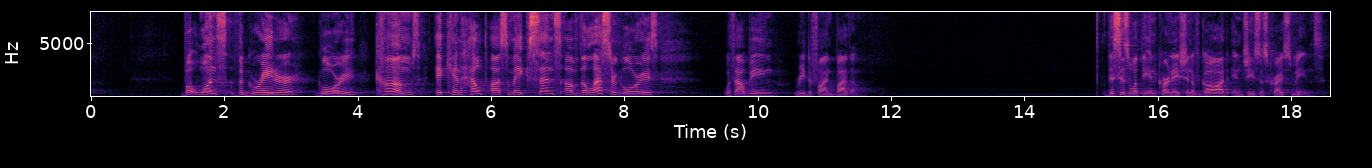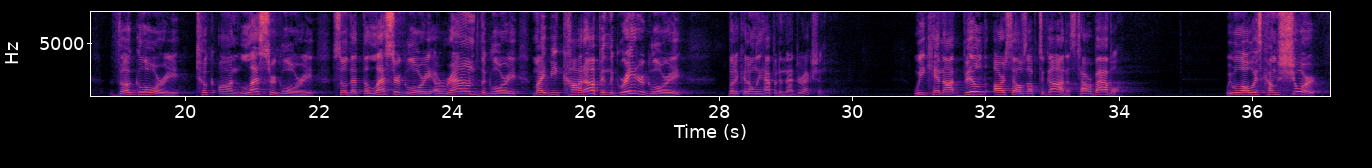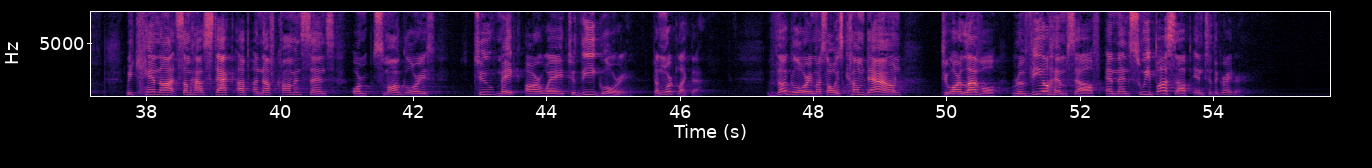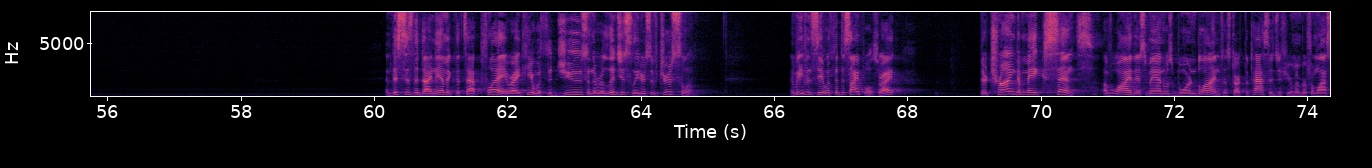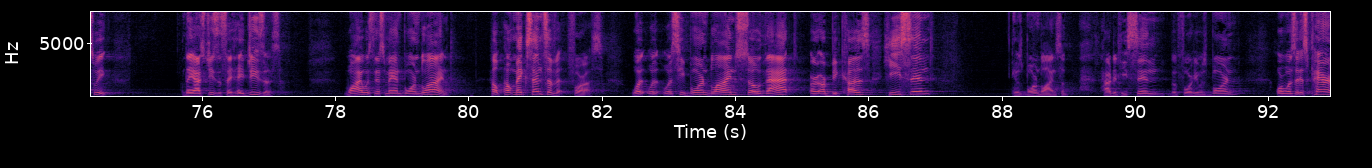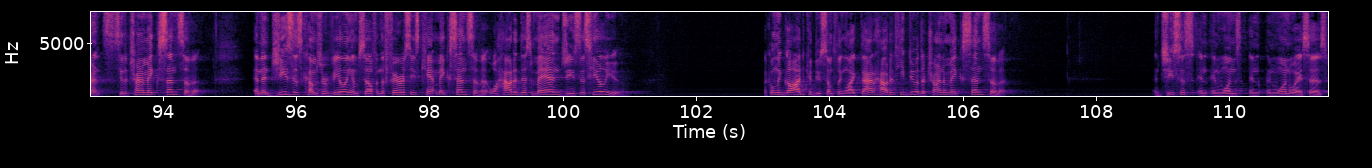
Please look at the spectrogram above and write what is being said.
But once the greater glory comes, it can help us make sense of the lesser glories without being redefined by them. This is what the incarnation of God in Jesus Christ means the glory took on lesser glory so that the lesser glory around the glory might be caught up in the greater glory, but it could only happen in that direction. We cannot build ourselves up to God. It's Tower Babel. We will always come short. We cannot somehow stack up enough common sense or small glories to make our way to the glory. Doesn't work like that. The glory must always come down to our level, reveal himself, and then sweep us up into the greater. And this is the dynamic that's at play right here with the Jews and the religious leaders of Jerusalem. And we even see it with the disciples, right? They're trying to make sense of why this man was born blind to start the passage, if you remember from last week. They asked Jesus, say, Hey, Jesus, why was this man born blind? Help, help make sense of it for us. Was, was, was he born blind so that, or, or because he sinned? He was born blind, so how did he sin before he was born? Or was it his parents? See, they're trying to make sense of it. And then Jesus comes revealing himself, and the Pharisees can't make sense of it. Well, how did this man, Jesus, heal you? Like only God could do something like that. How did he do it? They're trying to make sense of it. And Jesus, in, in, one, in, in one way, says,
